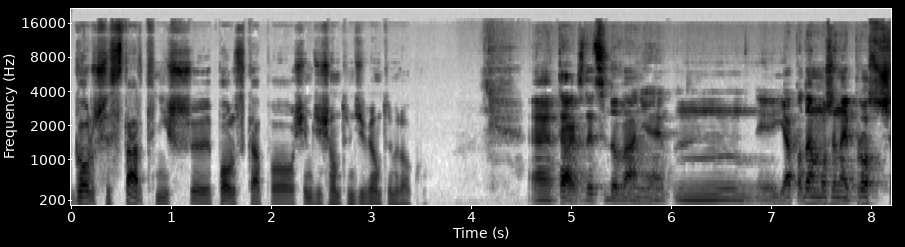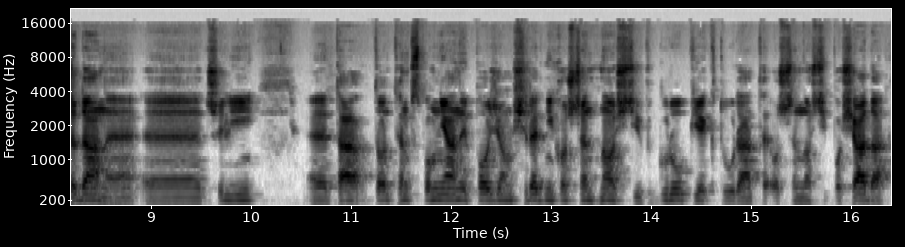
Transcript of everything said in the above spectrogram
gorszy start niż Polska po 1989 roku. Tak, zdecydowanie. Mm, ja podam może najprostsze dane, czyli E, ta, to, ten wspomniany poziom średnich oszczędności w grupie, która te oszczędności posiada.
